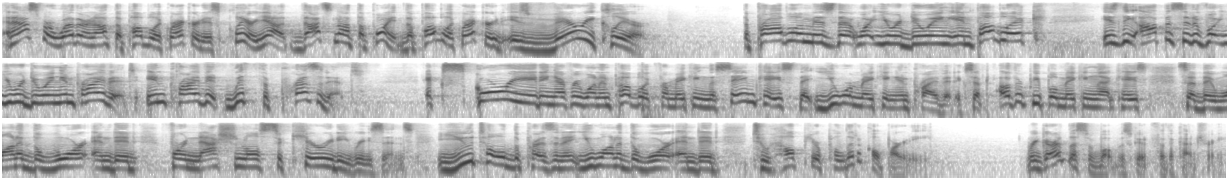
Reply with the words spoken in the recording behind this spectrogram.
And as for whether or not the public record is clear, yeah, that's not the point. The public record is very clear. The problem is that what you were doing in public is the opposite of what you were doing in private. In private with the president, excoriating everyone in public for making the same case that you were making in private, except other people making that case said they wanted the war ended for national security reasons. You told the president you wanted the war ended to help your political party, regardless of what was good for the country.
